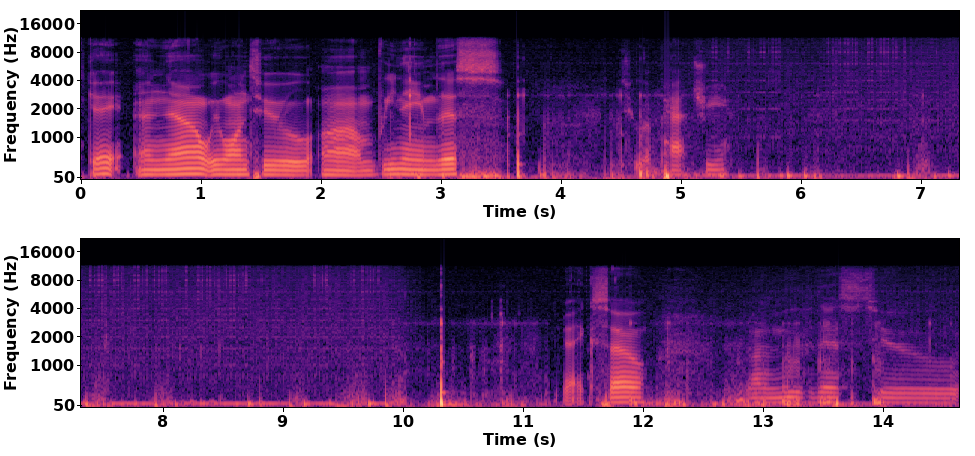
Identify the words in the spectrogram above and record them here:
Okay, and now we want to um, rename this to Apache. Like so. I'm going to move this to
